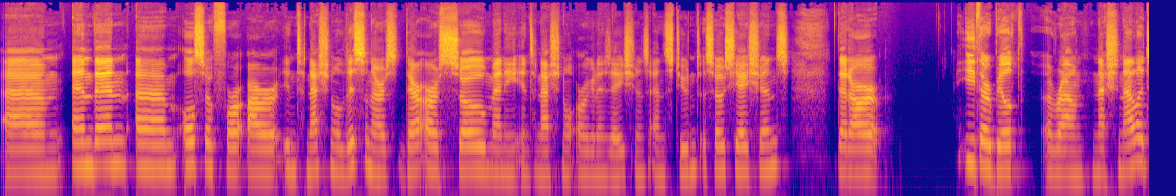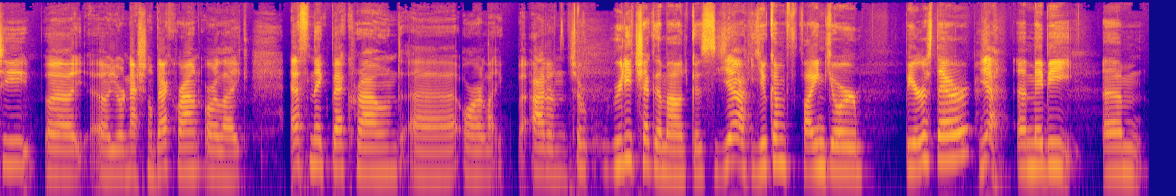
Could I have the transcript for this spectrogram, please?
Um, and then um, also for our international listeners, there are so many international organizations and student associations that are either built around nationality, uh, uh, your national background, or like ethnic background, uh, or like I don't. So really check them out because Yeah, you can find your peers there. yeah, and maybe um,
